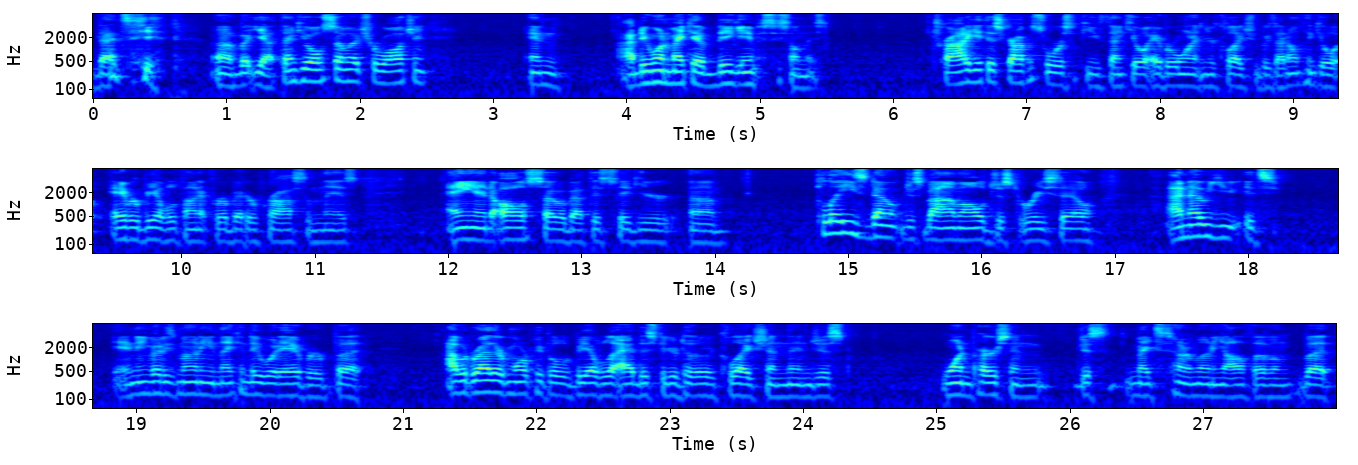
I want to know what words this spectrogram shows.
that's it. Uh, but yeah, thank you all so much for watching. And I do want to make a big emphasis on this. Try to get this Gryposaurus if you think you'll ever want it in your collection because I don't think you'll ever be able to find it for a better price than this. And also about this figure, um, please don't just buy them all just to resell. I know you it's anybody's money and they can do whatever, but I would rather more people be able to add this figure to their collection than just one person just makes a ton of money off of them. But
